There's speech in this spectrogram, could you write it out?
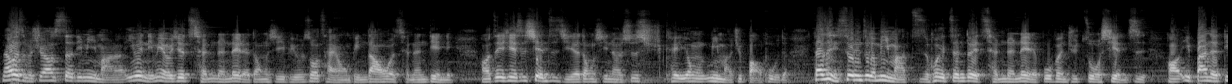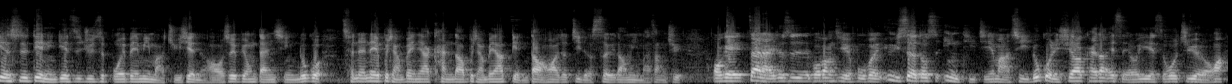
那为什么需要设定密码呢？因为里面有一些成人类的东西，比如说彩虹频道或者成人电影，好，这些是限制级的东西呢，是可以用密码去保护的。但是你设定这个密码只会针对成人类的部分去做限制，好，一般的电视、电影、电视剧是不会被密码局限的哈，所以不用担心。如果成人类不想被人家看到，不想被人家点到的话，就记得设一道密码上去。OK，再来就是播放器的部分，预设都是硬体解码器。如果你需要开到 SLES 或 GL 的话，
